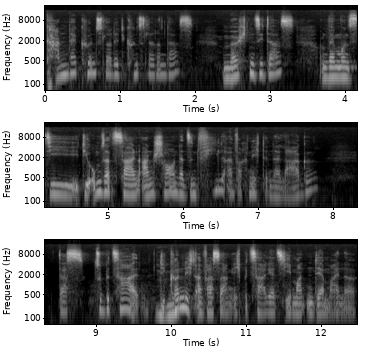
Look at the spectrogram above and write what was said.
kann der Künstler oder die Künstlerin das? Möchten sie das? Und wenn wir uns die, die Umsatzzahlen anschauen, dann sind viele einfach nicht in der Lage, das zu bezahlen. Mhm. Die können nicht einfach sagen, ich bezahle jetzt jemanden, der meine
